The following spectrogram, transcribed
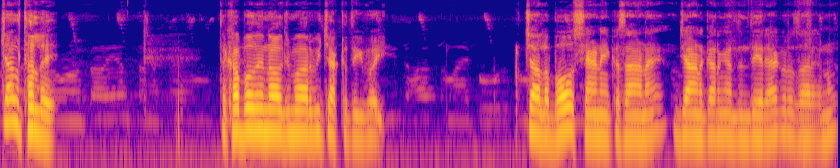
ਚੱਲ ਥੱਲੇ। ਤੇ ਖੱਬਲ ਦੇ ਨਾਲ ਜਮਾਰ ਵੀ ਚੱਕਤੀ ਬਾਈ। ਚੱਲ, ਬਹੁਤ ਸਿਆਣੇ ਕਿਸਾਨ ਹੈ ਜਾਣਕਾਰੀਆਂ ਦਿੰਦੇ ਰਹਿ ਕਰੋ ਸਾਰਿਆਂ ਨੂੰ।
